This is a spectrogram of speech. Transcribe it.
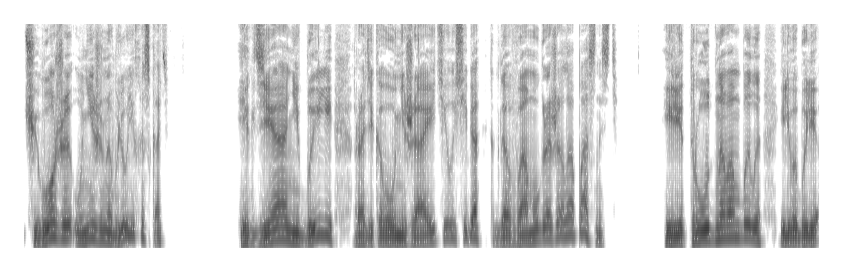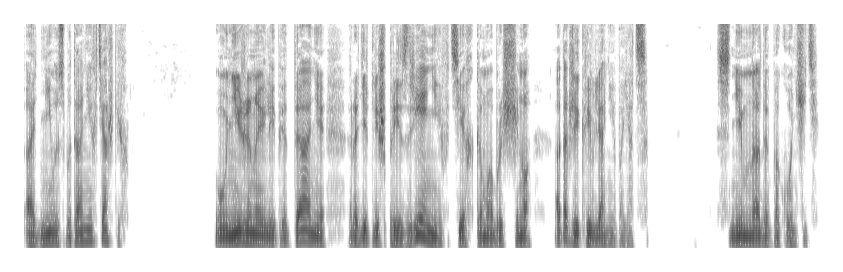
Чего же унижено в людях искать? И где они были, ради кого унижаете у себя, когда вам угрожала опасность? Или трудно вам было, или вы были одни в испытаниях тяжких? Униженное лепетание родит лишь презрение в тех, кому обращено, а также и кривляние боятся. С ним надо покончить.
